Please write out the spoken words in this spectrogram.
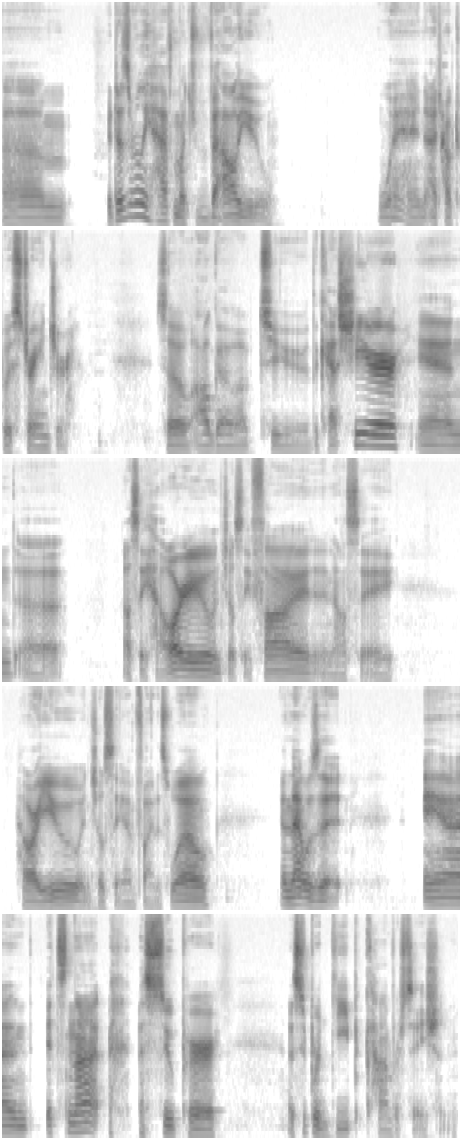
Um, it doesn't really have much value when I talk to a stranger. So I'll go up to the cashier and uh, I'll say, How are you? And she'll say, Fine. And I'll say, How are you? And she'll say, I'm fine as well. And that was it. And it's not a super a super deep conversation.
